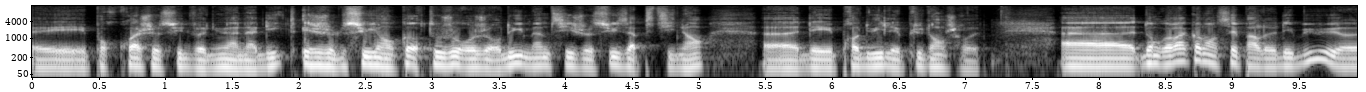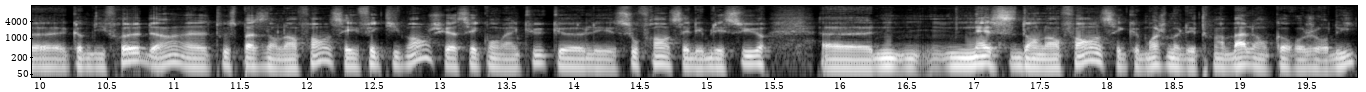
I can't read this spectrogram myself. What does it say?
et pourquoi je suis devenu un addict. Et je le suis encore toujours aujourd'hui, même si je suis abstinent des produits les plus dangereux. donc on va commencer par le début, comme dit Freud, hein, tout se passe dans l'enfance. Et effectivement, je suis assez convaincu que les souffrances et les blessures naissent dans l'enfance et que moi je me les trimballe encore aujourd'hui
